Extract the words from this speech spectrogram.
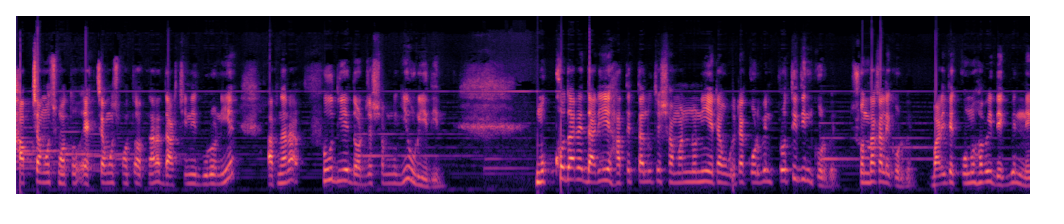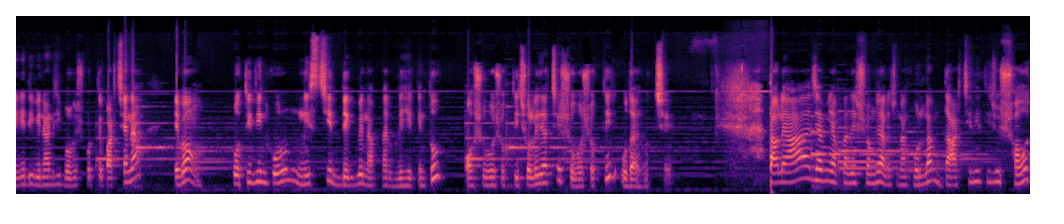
হাফ চামচ মতো, এক চামচ মতো আপনারা দারচিনির গুঁড়ো নিয়ে আপনারা ফু দিয়ে দরজার সামনে গিয়ে উড়িয়ে দিন। মুখ্য দ্বারে দাঁড়িয়ে হাতের তালুতে সামান্য নিয়ে এটা এটা করবেন, প্রতিদিন করবেন, সন্ধ্যাকালে করবেন। বাড়িতে কোনোভাবেই দেখবেন নেগেটিভ এনার্জি প্রবেশ করতে পারছে না এবং প্রতিদিন করুন, নিশ্চিত দেখবেন আপনার গৃহে কিন্তু অশুভ শক্তি চলে যাচ্ছে, শুভ শক্তির উদয় হচ্ছে। তাহলে আজ আমি আপনাদের সঙ্গে আলোচনা করলাম দারচিনি কিছু সহজ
